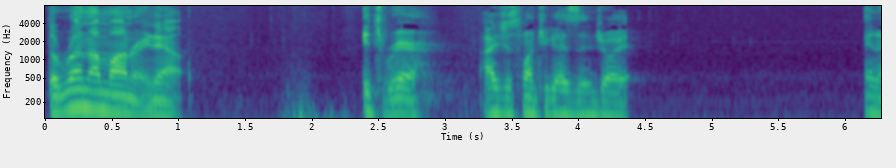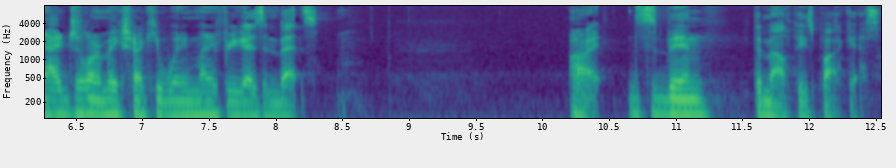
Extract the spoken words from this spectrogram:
the run I'm on right now, it's rare. I just want you guys to enjoy it, and I just want to make sure I keep winning money for you guys in bets. All right, this has been the Mouthpiece Podcast.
